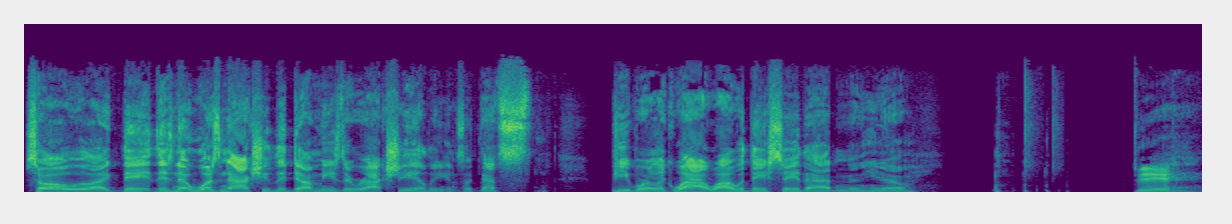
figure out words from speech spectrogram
So, like, they there's no wasn't actually the dummies; they were actually aliens. Like, that's people are like, "Wow, why would they say that?" And then you know, yeah,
